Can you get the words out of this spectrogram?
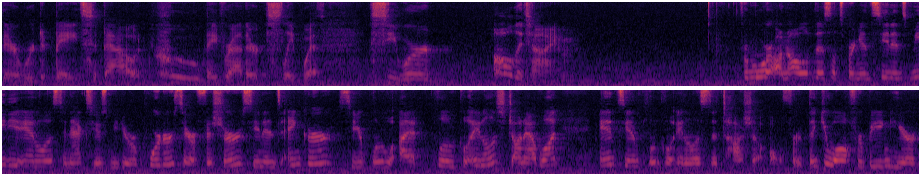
There were debates about who they'd rather sleep with. C word all the time. For more on all of this, let's bring in CNN's media analyst and Axios media reporter, Sara Fischer, CNN's anchor, senior political, uh, political analyst, John Avlon, and CNN political analyst, Natasha Alford. Thank you all for being here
